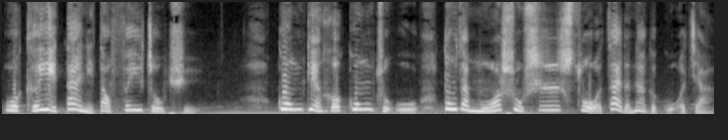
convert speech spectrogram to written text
我可以带你到非洲去，宫殿和公主都在魔术师所在的那个国家。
